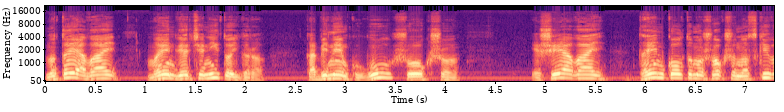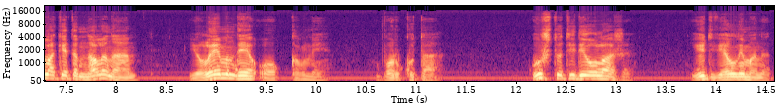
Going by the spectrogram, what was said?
Но тый, авай, мыйын верчын ит ойгыро. Кабинем кугу, шокшо. Эше, авай, тыйын колтымо шокшо носки-влакетым налынам. Йолем ынде ок кылме. Воркута. Кушто тиде олаже? Йӱд велне маныт.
